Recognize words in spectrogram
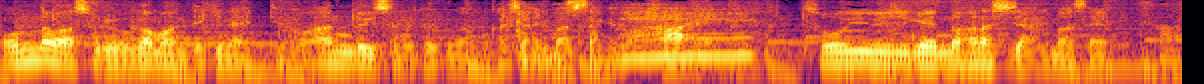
女はそれを我慢できないっていうアン・ルイスの曲が昔ありましたけど、はい、そういう次元の話じゃありません。そう。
